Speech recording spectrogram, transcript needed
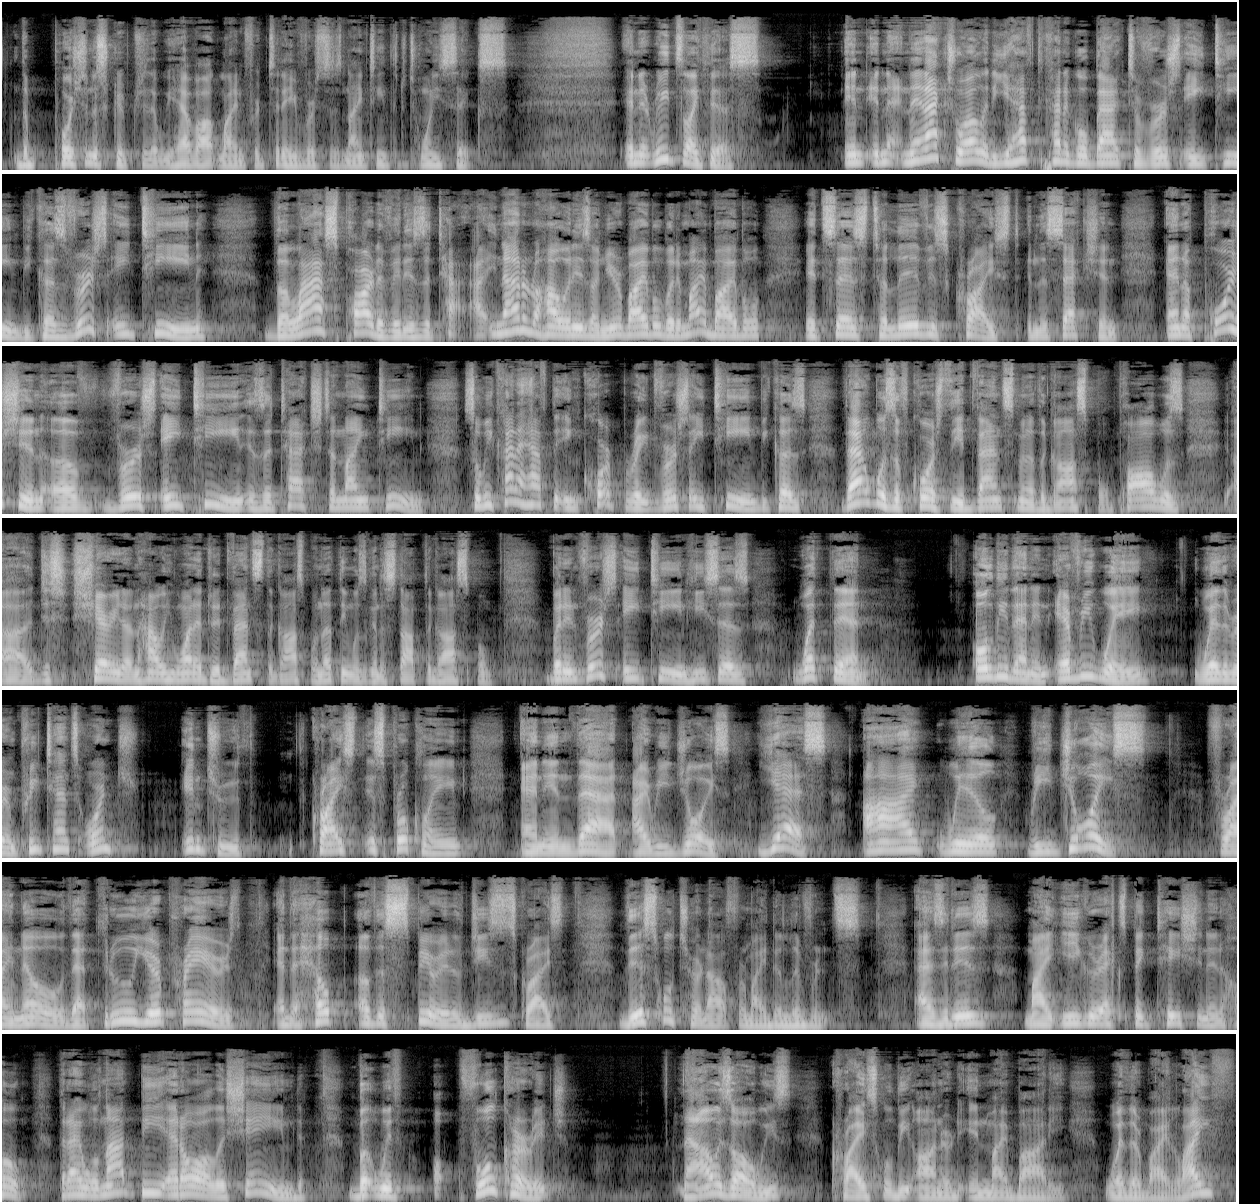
the portion of scripture that we have outlined for today, verses 19 through 26. And it reads like this. In, in, in actuality, you have to kind of go back to verse 18 because verse 18 the last part of it is attached. And I don't know how it is on your Bible, but in my Bible, it says to live is Christ in the section. And a portion of verse 18 is attached to 19. So we kind of have to incorporate verse 18 because that was, of course, the advancement of the gospel. Paul was uh, just sharing on how he wanted to advance the gospel. Nothing was going to stop the gospel. But in verse 18, he says, What then? Only that in every way, whether in pretense or in, tr- in truth, Christ is proclaimed, and in that I rejoice. Yes, I will rejoice. For I know that through your prayers and the help of the Spirit of Jesus Christ, this will turn out for my deliverance, as it is my eager expectation and hope that I will not be at all ashamed, but with full courage, now as always, Christ will be honored in my body, whether by life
